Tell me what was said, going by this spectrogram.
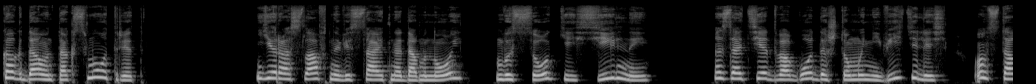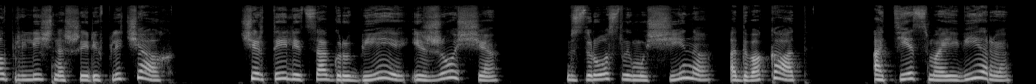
когда он так смотрит. Ярослав нависает надо мной, высокий, сильный, за те два года, что мы не виделись, он стал прилично шире в плечах. Черты лица грубее и жестче. Взрослый мужчина, адвокат. Отец моей Веры,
